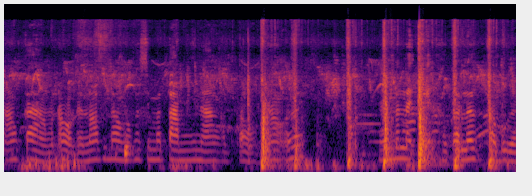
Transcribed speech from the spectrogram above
เอากลางมันออกเลยเนาะพี่น้องเราก็สิมาตำยี่นางกับต่อพี่น้องเอ้ยมันละเอียดเขาก็เลิกกระเบือ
